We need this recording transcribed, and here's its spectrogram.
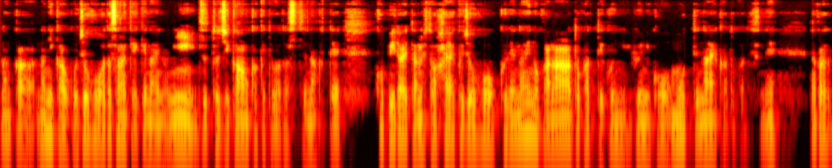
なんか何かをこう情報を渡さなきゃいけないのに、ずっと時間をかけて渡せてなくて、コピーライターの人は早く情報をくれないのかなとかっていうふうにこう思ってないかとかですね。なんか、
